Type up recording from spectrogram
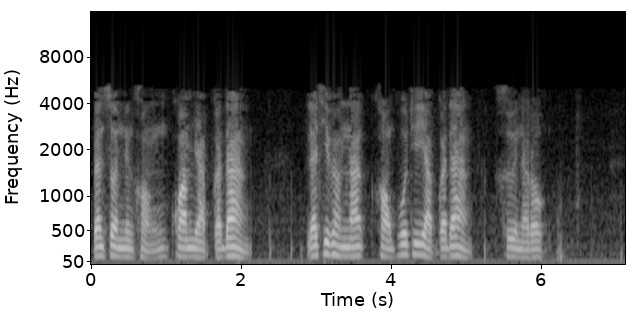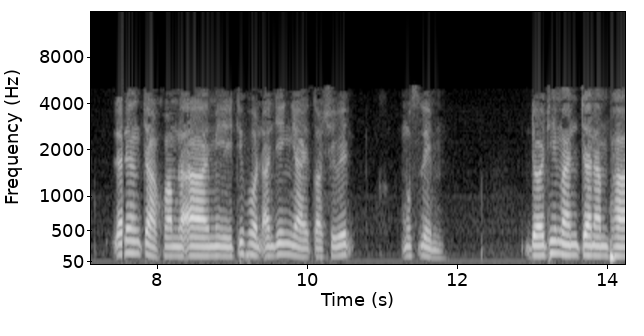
เป็นส่วนหนึ่งของความหยาบกระด้าง และที่พำนักของผู้ที่หยาบกระด้างคือนรก และเนื่องจากความละอายมีอิทธิพลอันยิ่งใหญ่ต่อชีวิตมุสลิม โดยที่มันจะนำพา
